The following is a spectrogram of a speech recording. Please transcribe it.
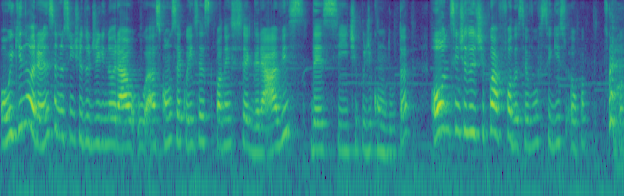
Ou ignorância, no sentido de ignorar as consequências que podem ser graves desse tipo de conduta. Ou no sentido de tipo, ah, foda-se, eu vou seguir isso. Opa, desculpa.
